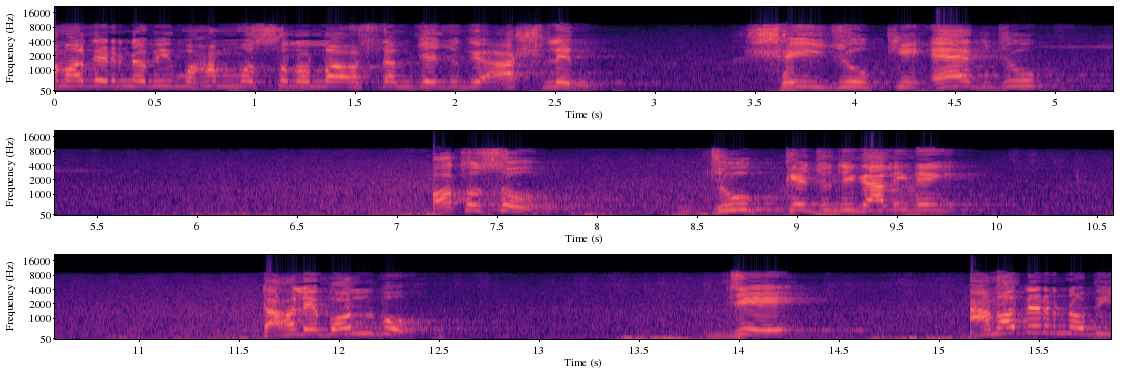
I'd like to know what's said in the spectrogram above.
আমাদের নবী মোহাম্মদ সাল্লাহ আসলাম যে যুগে আসলেন, সেই যুগ কি এক যুগ? অথচ যুগকে যদি গালি দেই, তাহলে বলব যে আমাদের নবী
